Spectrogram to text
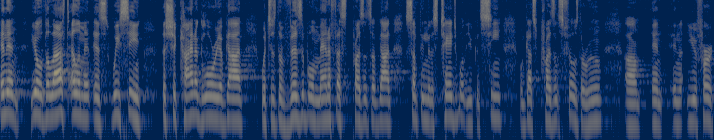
And then, you know, the last element is we see the Shekinah glory of God which is the visible, manifest presence of God, something that is tangible that you can see when God's presence fills the room. Um, and, and you've heard,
